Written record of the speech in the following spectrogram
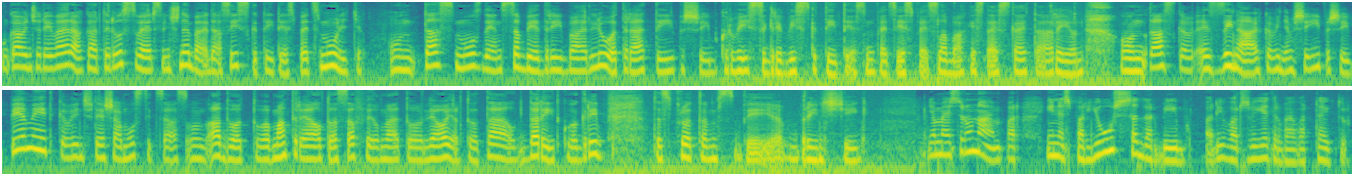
un kā viņš arī vairāk kārt ir uzsvērs, viņš nebaidās izskatīties pēc muļķa. Un tas mūsdienas sabiedrībā ir ļoti reta īpašība, kur visi grib izskatīties un pēc iespējas labāk, es tā skaitā arī. Un, un tas, ka es zināju, ka viņam šī īpašība piemīt, ka viņš tiešām uzticās un atdot to materiālu, to safilmēto ļauj ar to tēlu darīt, ko grib, tas, protams, bija brīnišķīgi. Ja mēs runājam par Ines, par jūsu sadarbību ar Ivaru Zviedru, vai var teikt, tur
